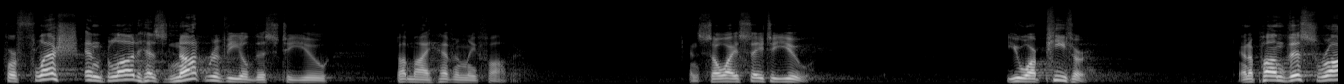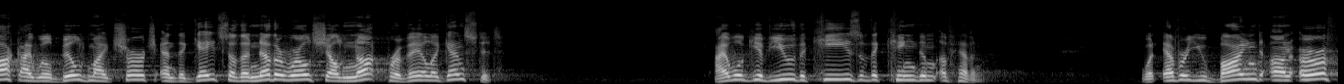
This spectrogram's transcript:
for flesh and blood has not revealed this to you, but my heavenly Father. And so I say to you, You are Peter and upon this rock I will build my church, and the gates of the netherworld shall not prevail against it. I will give you the keys of the kingdom of heaven. Whatever you bind on earth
